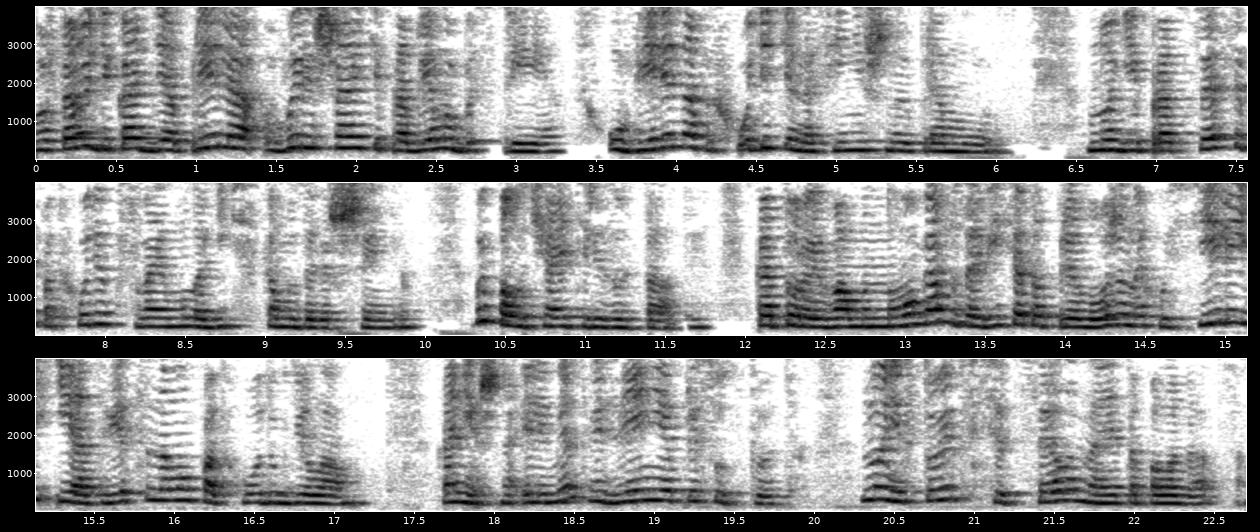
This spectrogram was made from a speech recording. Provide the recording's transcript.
Во второй декаде апреля вы решаете проблемы быстрее, уверенно выходите на финишную прямую. Многие процессы подходят к своему логическому завершению. Вы получаете результаты, которые во многом зависят от приложенных усилий и ответственному подходу к делам. Конечно, элемент везения присутствует, но не стоит всецело на это полагаться.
